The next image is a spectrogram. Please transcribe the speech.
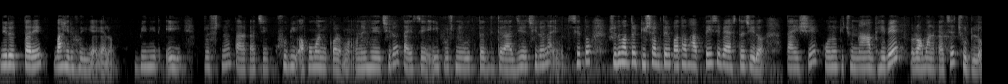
নিরুত্তরে বাহির হইয়া গেল। বেনির এই প্রশ্ন তার কাছে খুবই অপমানকর মনে হয়েছিল, তাই সে এই প্রশ্নের উত্তর দিতে রাজিও ছিল না। সে তো শুধুমাত্র কৃষকদের কথা ভাবতেই সে ব্যস্ত ছিল, তাই সে কোনো কিছু না ভেবে রমার কাছে ছুটল।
